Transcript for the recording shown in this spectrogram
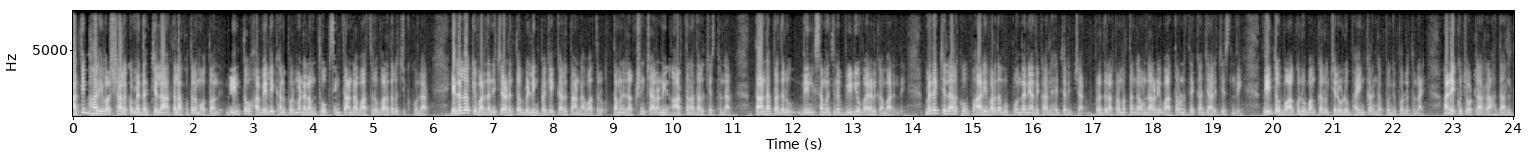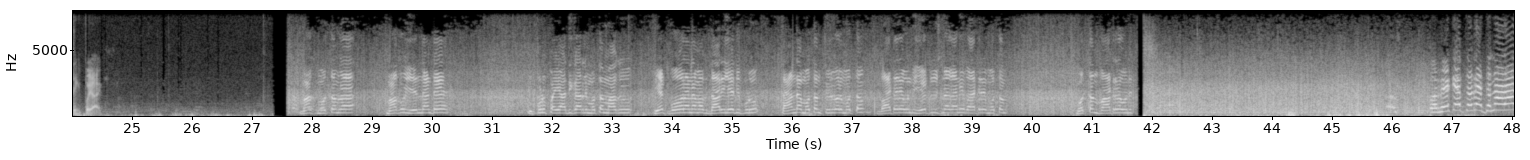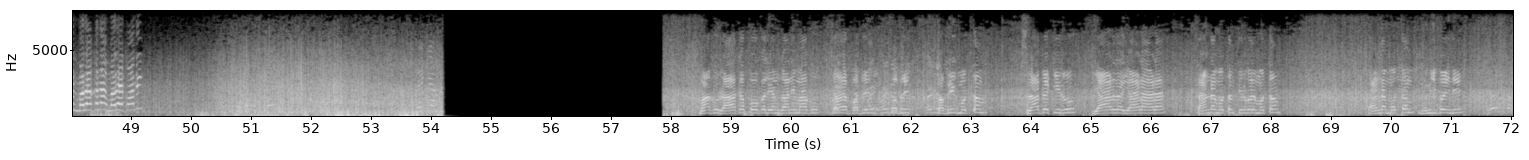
అతి భారీ వర్షాలకు మెదక్ జిల్లా అతలాకుతలమవుతోంది దీంతో హవేలీ ఖన్పూర్ మండలం ధూప్సింగ్ తాండావాసులు వరదలు చిక్కుకున్నారు. ఇళ్ళలోకి వరదని చేరడంతో బిల్డింగ్ పైకి ఎక్కారు తాండావాసులు. తమని రక్షించాలని ఆర్తనాదాలు చేస్తున్నారు. తాండా ప్రజలు దీనికి సంబంధించిన వీడియో వైరల్గా మారింది. మెదక్ జిల్లాలకు భారీ వరద ముప్పు ఉందని అధికారులు హెచ్చరించారు. ప్రజలు అప్రమత్తంగా ఉండాలని వాతావరణ శాఖ జారీ చేసింది. దీంతో బాకులు వంకలు చెరువులు భయంకరంగా పొంగిపొర్లుతున్నాయి. అనేక చోట్ల రహదారులు తెగిపోయాయి. మాకు మొత్తంలో మాకు ఏంటంటే ఇప్పుడు పై అధికారులు మొత్తం మాకు ఏటు పోవాలన్నా మాకు దారి లేదు ఇప్పుడు. తాండా మొత్తం తిరుగులు మొత్తం వాటరే ఉంది. ఏటు చూసినా కానీ వాటరే మొత్తం మొత్తం వాటరే ఉంది. రేకేప్ చడ్రా మరే కనా మరే కోని మాకు రాకపోకలు ఏం కానీ మాకు చాలా పబ్లిక్ పబ్లిక్ పబ్లిక్ మొత్తం స్లాబ్ ఎక్కిర్రు. యాడ యాడ ఆడ. తాండా మొత్తం తిరుగులు మొత్తం. తాండా మొత్తం మునిగిపోయింది.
